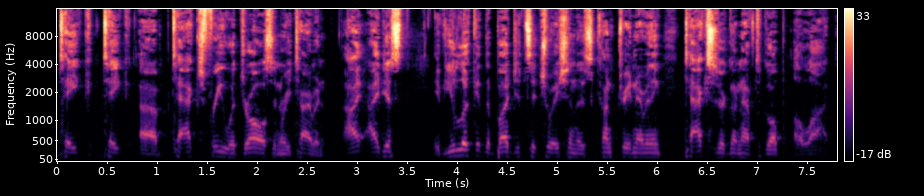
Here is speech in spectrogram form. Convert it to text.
take take uh, tax-free withdrawals in retirement. I, I just if you look at the budget situation in this country and everything, taxes are going to have to go up a lot.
